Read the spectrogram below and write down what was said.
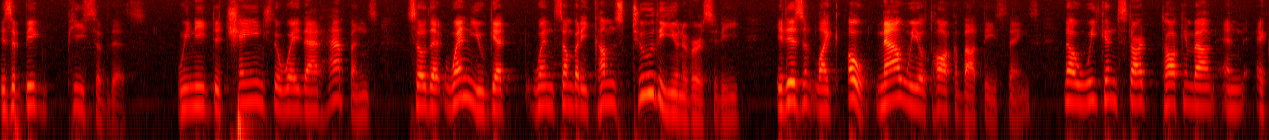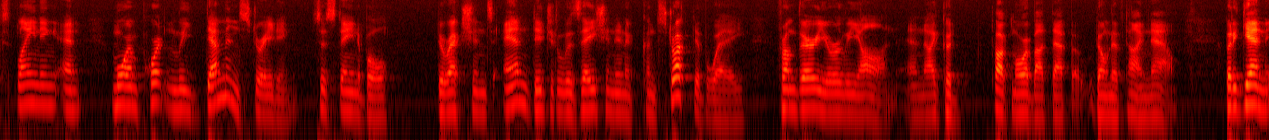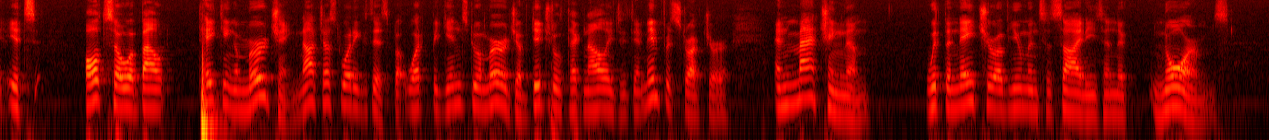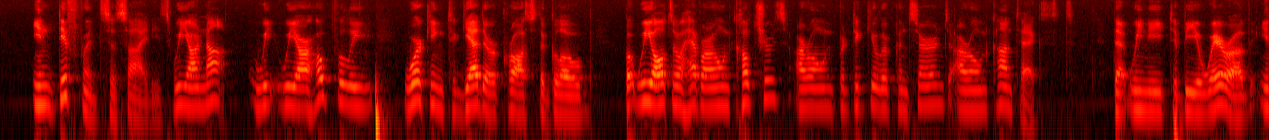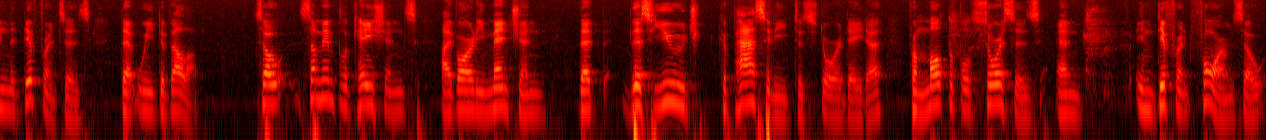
is a big piece of this. We need to change the way that happens so that when you get, when somebody comes to the university, it isn't like, oh, now we'll talk about these things. No, we can start talking about and explaining and more importantly, demonstrating sustainable directions and digitalization in a constructive way from very early on. And I could talk more about that, but don't have time now. But again, it's also about taking emerging, not just what exists, but what begins to emerge of digital technologies and infrastructure and matching them with the nature of human societies and the norms in different societies. We are not, we, we are hopefully working together across the globe, but we also have our own cultures, our own particular concerns, our own contexts that we need to be aware of in the differences that we develop. So some implications I've already mentioned that this huge capacity to store data from multiple sources and in different forms, so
